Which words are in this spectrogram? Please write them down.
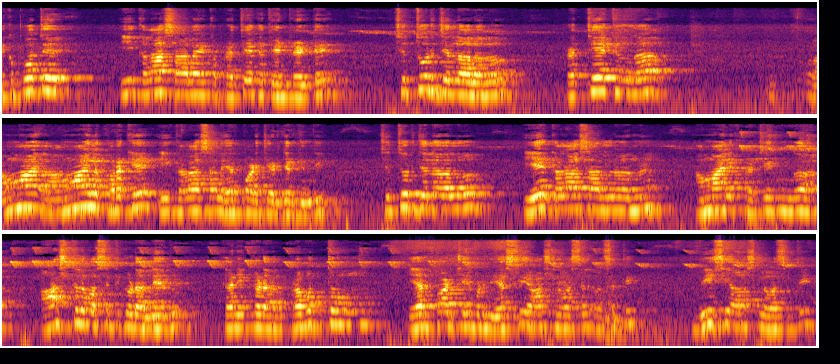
ఇకపోతే ఈ కళాశాల యొక్క ప్రత్యేకత ఏంటంటే చిత్తూరు జిల్లాలలో ప్రత్యేకంగా అమ్మాయి అమ్మాయిల కొరకే ఈ కళాశాల ఏర్పాటు చేయడం జరిగింది. చిత్తూరు జిల్లాలో ఏ కళాశాలలోనూ అమ్మాయిలకు ప్రత్యేకంగా హాస్టల్ వసతి కూడా లేదు. కానీ ఇక్కడ ప్రభుత్వం ఏర్పాటు చేయబడిన ఎస్సీ హాస్టల్ వస వసతి బీసీ హాస్టల్ వసతి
